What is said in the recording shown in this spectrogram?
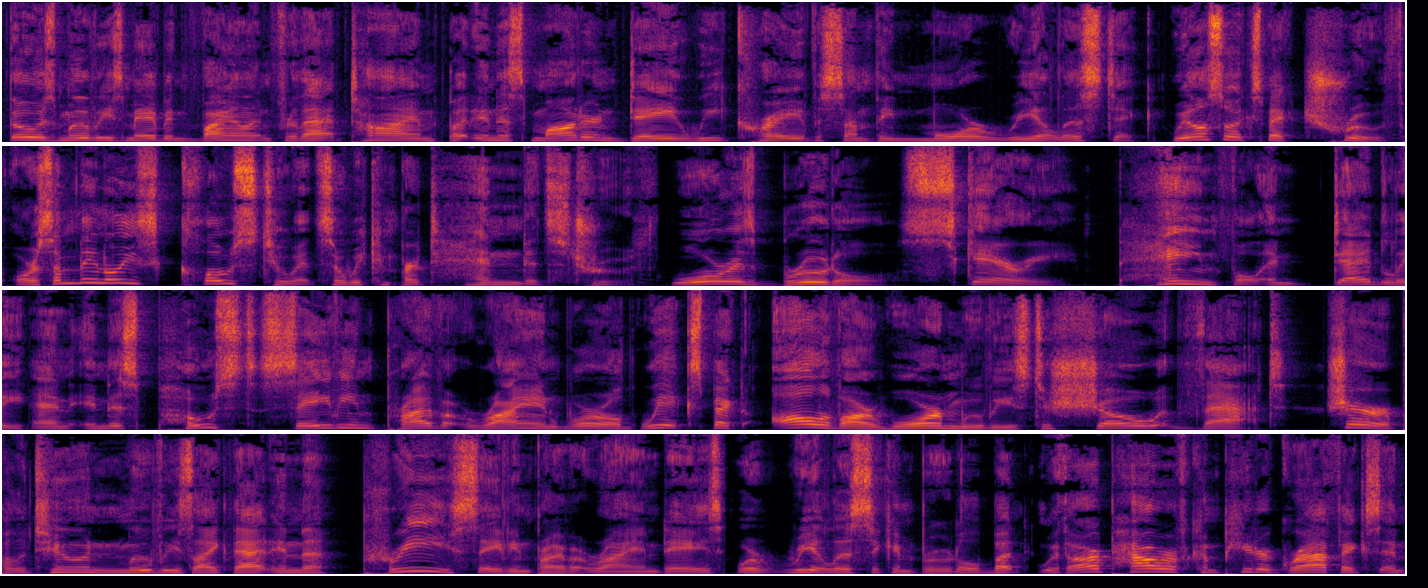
Those movies may have been violent for that time, but in this modern day, we crave something more realistic. We also expect truth, or something at least close to it, so we can pretend it's truth. War is brutal, scary, painful and deadly. And in this post saving Private Ryan world, we expect all of our war movies to show that. Sure, Platoon movies like that in the pre Saving Private Ryan days were realistic and brutal, but with our power of computer graphics and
